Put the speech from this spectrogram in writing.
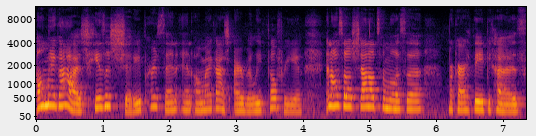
oh my gosh, he's a shitty person. And oh my gosh, I really feel for you. And also, shout out to Melissa McCarthy because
